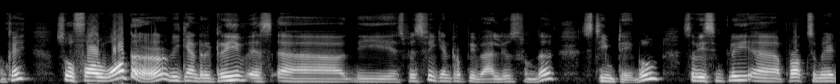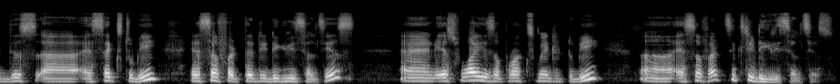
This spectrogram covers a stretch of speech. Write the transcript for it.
Okay. So, for water we can retrieve as, uh, the specific entropy values from the steam table. So, we simply uh, approximate this uh, Sx to be Sf at 30 degrees Celsius and Sy is approximated to be uh, Sf at 60 degrees Celsius.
